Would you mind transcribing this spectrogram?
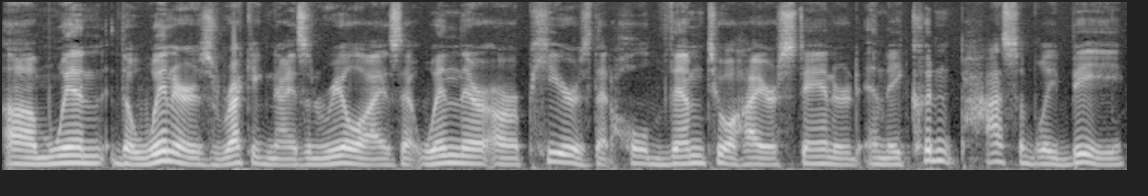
um, when the winners recognize and realize that when there are peers that hold them to a higher standard and they couldn't possibly be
